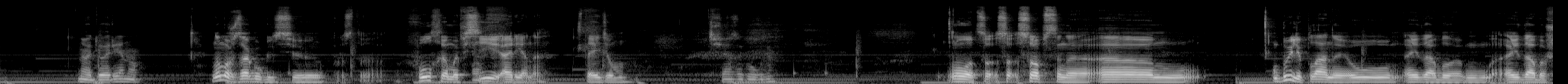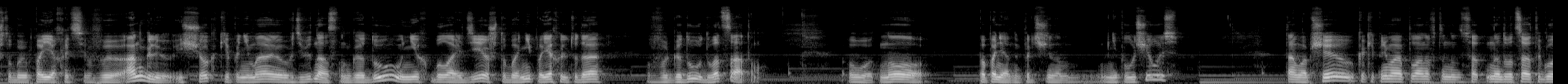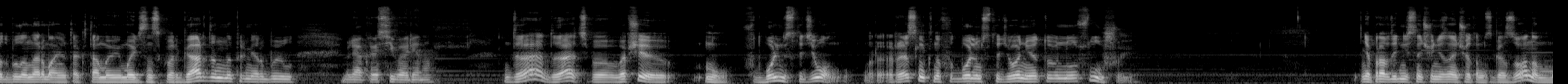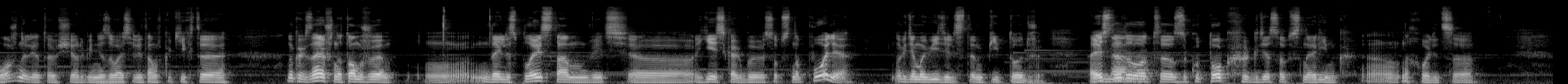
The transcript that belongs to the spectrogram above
ну, эту арену. Ну, можешь загуглить э, просто Фулхэм FC арена, стадиум. Сейчас загуглю. Вот, со- со- собственно, эм, были планы у Айдаба, Айдаба, чтобы поехать в Англию. Еще, как я понимаю, в 2019 году у них была идея, чтобы они поехали туда в году 2020. Вот, но по понятным причинам не получилось. Там вообще, как я понимаю, планов-то на 20, на 20 год было нормально. Так там и Мэдисон Сквер Гарден, например, был. Бля, красивая арена. Да, да, типа вообще, ну, футбольный стадион. Рестлинг на футбольном стадионе, это, ну, слушай. Я, правда, единственное, что не знаю, что там с газоном, можно ли это вообще организовать, или там в каких-то... Ну, как знаешь, на том же Daily's Place там ведь э, есть как бы, собственно, поле, ну, где мы видели стэмпид тот же. А есть Да, это да. вот э, закуток, где, собственно, ринг э, находится.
